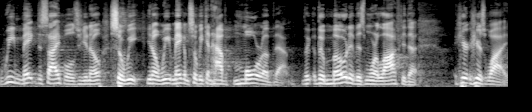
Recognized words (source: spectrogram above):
we make disciples, you know, so we, you know, we make them so we can have more of them. The, the motive is more lofty that here, here's why.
